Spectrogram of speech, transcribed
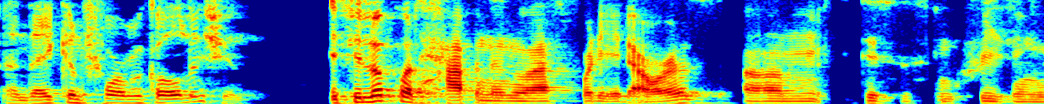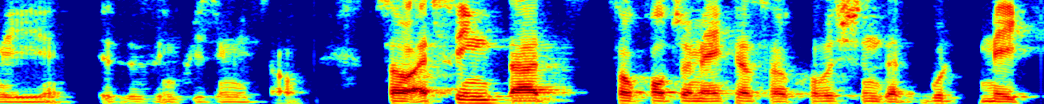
and they can form a coalition. If you look what happened in the last 48 hours, um, this is increasingly it is increasingly so. So I think that so-called Jamaica, so a coalition that would make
